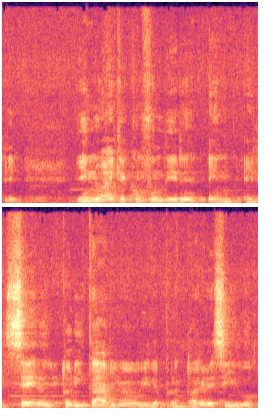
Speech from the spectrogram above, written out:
¿sí? Y no hay que confundir en, el ser autoritario y de pronto agresivo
